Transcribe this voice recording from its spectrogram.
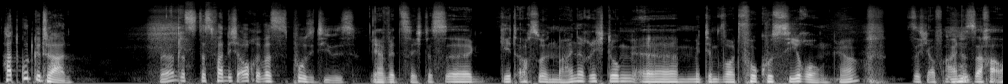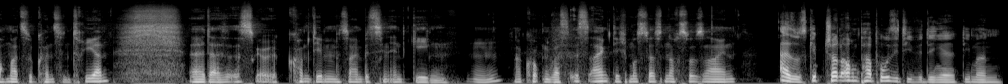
hat gut getan. Ja, das, das fand ich auch etwas Positives. Ja, witzig. Das äh, geht auch so in meine Richtung äh, mit dem Wort Fokussierung, ja. Sich auf eine Mhm. Sache auch mal zu konzentrieren. Äh, das ist, äh, kommt dem so ein bisschen entgegen. Mhm. Mal gucken, was ist eigentlich? Muss das noch so sein? Also es gibt schon auch ein paar positive Dinge, die man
